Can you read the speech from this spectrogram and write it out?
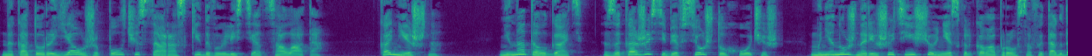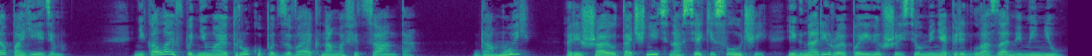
на которой я уже полчаса раскидываю листья от салата. «Конечно». «Не надо лгать. Закажи себе все, что хочешь. Мне нужно решить еще несколько вопросов, и тогда поедем». Николаев поднимает руку, подзывая к нам официанта. «Домой?» Решаю уточнить на всякий случай, игнорируя появившееся у меня перед глазами меню.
